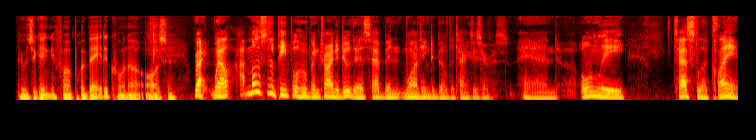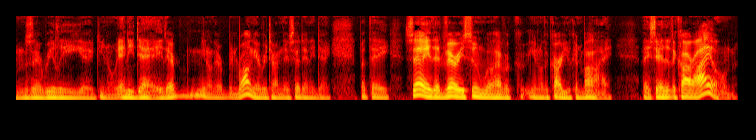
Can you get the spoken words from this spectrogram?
blive tilgængelig for private kunder også. Right. Well, uh, most of the people who've been trying to do this have been wanting to build a taxi service, and only Tesla claims they're really, uh, you know, any day. They're, you know, they've been wrong every time they've said any day, but they say that very soon we'll have a, you know, the car you can buy. They say that the car I own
